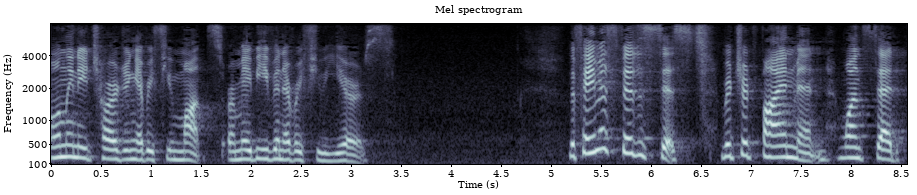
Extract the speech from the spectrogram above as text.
only need charging every few months or maybe even every few years. The famous physicist Richard Feynman once said,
